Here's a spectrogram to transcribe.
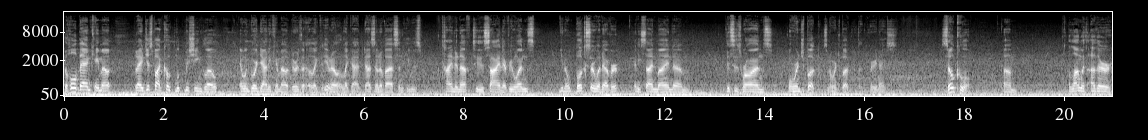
The whole band came out, but I just bought Coke Machine Glow, and when Gord Downie came out, there was a, like you know like a dozen of us, and he was kind enough to sign everyone's you know, books or whatever, and he signed mine. Um, this is Ron's orange book. It's an orange book. Very nice. So cool. Um, along with other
